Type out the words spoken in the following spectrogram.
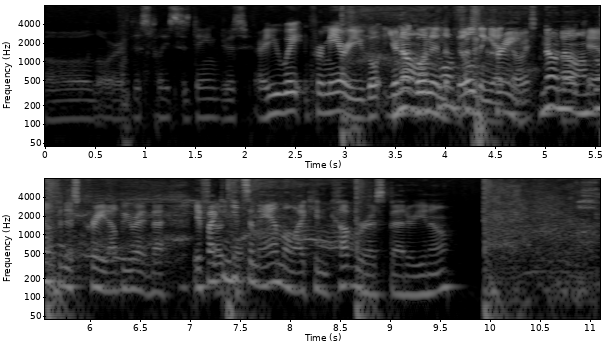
Oh lord, this place is dangerous. Are you waiting for me, or are you go? You're No, not going I'm in the building yet, crate. though. right? No, no, I'm Okay, going for this crate. I'll be right back. If I can get some ammo, I can cover us better. You know. Oh,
